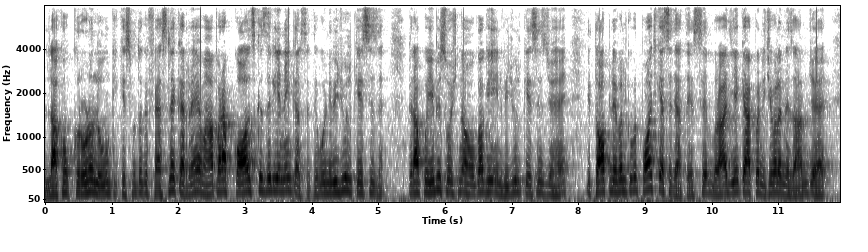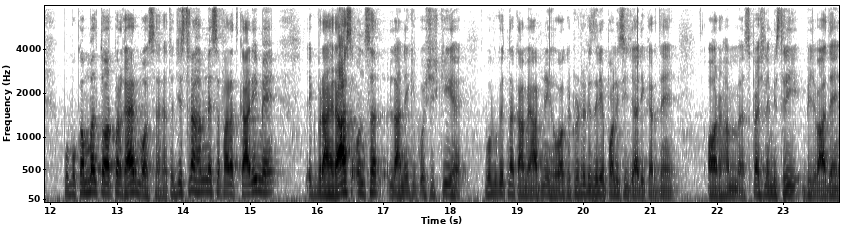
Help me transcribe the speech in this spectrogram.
लाखों, करोड़ों लोगों की किस्मतों के फैसले कर रहे हैं, वहाँ पर आप कॉल्स के ज़रिए नहीं कर सकते। वो इंडिविजुअल केसेस हैं। फिर आपको ये भी सोचना होगा कि इंडिविजुअल केसेस जो हैं, ये टॉप लेवल के ऊपर पहुँच कैसे जाते हैं? इससे मुराद ये कि आपका नीचे वाला निज़ाम जो है, वो मुकम्मल तौर पर गैर मौसर है। तो जिस तरह हमने सफारतकारी में एक बरह रास्त अनसर लाने की कोशिश की है, वो भी इतना कामयाब नहीं हुआ कि ट्विटर के ज़रिए पॉलिसी जारी कर दें और हम स्पेशल मिस्त्री भिजवा दें,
